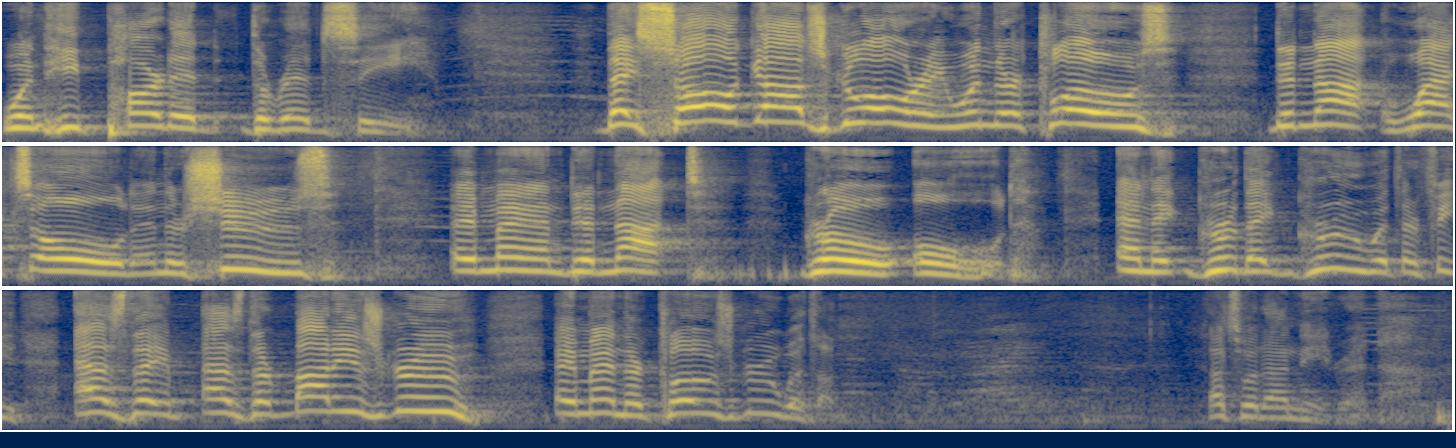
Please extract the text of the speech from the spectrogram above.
when He parted the Red Sea. They saw God's glory when their clothes did not wax old and their shoes, amen, did not grow old. And it grew, they grew with their feet. As, they, as their bodies grew, amen, their clothes grew with them. That's what I need right now.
